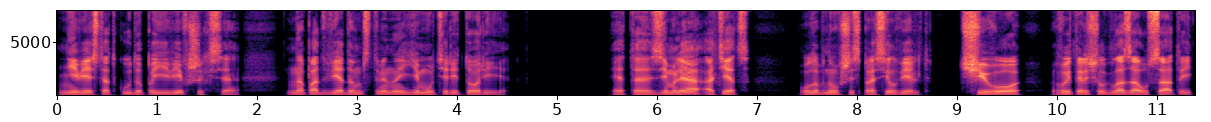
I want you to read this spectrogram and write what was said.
невесть откуда появившихся, на подведомственной ему территории. «Это земля, отец?» — улыбнувшись, спросил Вельт. «Чего?» — вытаращил глаза усатый.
